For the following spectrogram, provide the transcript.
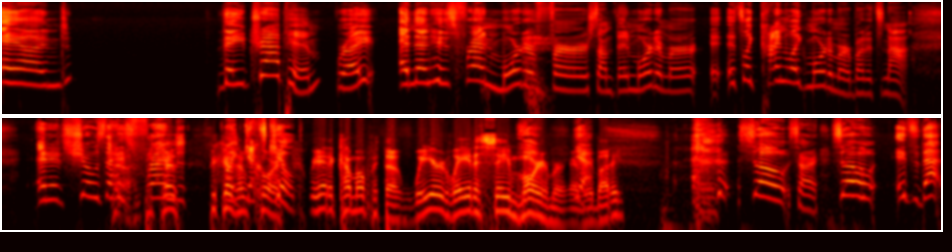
and they trap him right. And then his friend Mortimer or something, Mortimer, it's like kind of like Mortimer, but it's not. And it shows that his uh, Yeah, friend because because like, of gets course killed. we had to come up with a weird way to say Mortimer. yeah. Everybody. so sorry. So it's that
